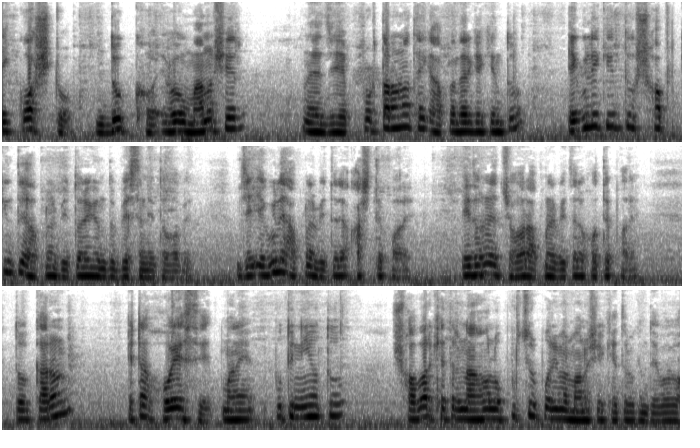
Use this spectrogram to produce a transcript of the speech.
এই কষ্ট, দুঃখ এবং মানুষের যে প্রতারণা থেকে আপনাদেরকে কিন্তু এগুলি কিন্তু সব কিন্তু আপনার ভিতরে কিন্তু বেছে নিতে হবে যে এগুলি আপনার ভিতরে আসতে পারে। এই ধরনের ঝড় আপনার ভিতরে হতে পারে। তো কারণ এটা হয়েছে মানে প্রতিনিয়ত সবার ক্ষেত্রে না হলেও প্রচুর পরিমাণ মানুষের ক্ষেত্রেও কিন্তু এভাবে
